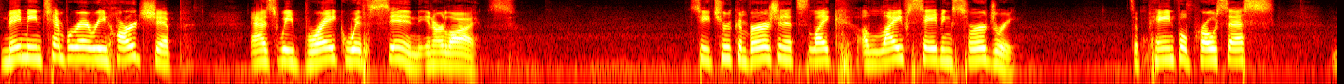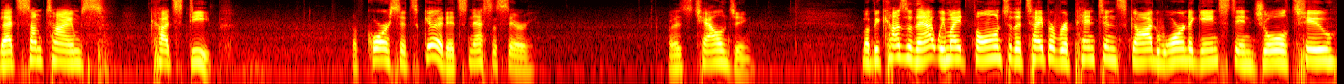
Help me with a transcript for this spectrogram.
May mean temporary hardship as we break with sin in our lives. See, true conversion, it's like a life saving surgery. It's a painful process that sometimes cuts deep. Of course, it's good, it's necessary, but it's challenging. But because of that, we might fall into the type of repentance God warned against in Joel 2.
